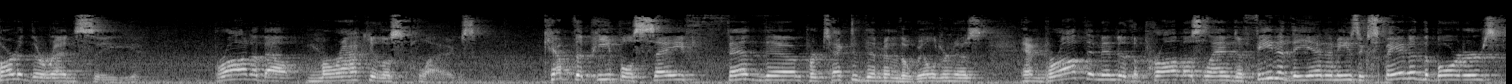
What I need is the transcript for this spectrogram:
parted the Red Sea, brought about miraculous plagues, kept the people safe, fed them, protected them in the wilderness, and brought them into the promised land, defeated the enemies, expanded the borders,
